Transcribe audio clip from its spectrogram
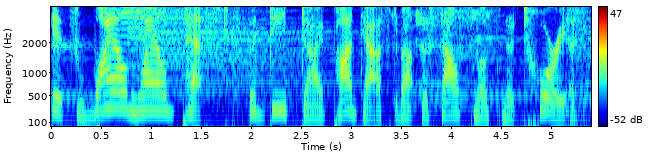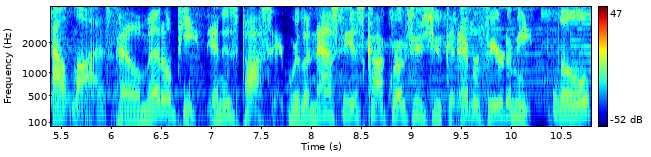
It's Wild Wild Pest, the deep dive podcast about the South's most notorious outlaws. Palmetto Pete and his posse were the nastiest cockroaches you could ever fear to meet. Nope.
